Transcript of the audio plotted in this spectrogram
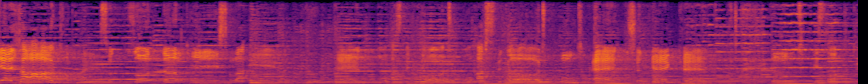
wir Jakob heißen, sondern Israel. Denn du hast du hast und Menschen gekämpft und bist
